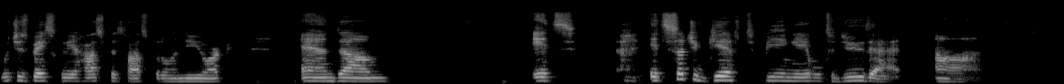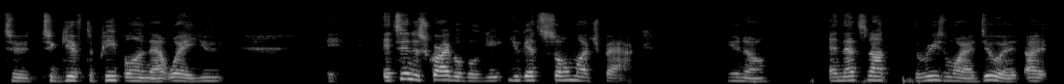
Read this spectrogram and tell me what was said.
which is basically a hospice hospital in New York. And um, it's it's such a gift being able to do that uh, to to give to people in that way you it's indescribable you, you get so much back you know? And that's not the reason why i do it. I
